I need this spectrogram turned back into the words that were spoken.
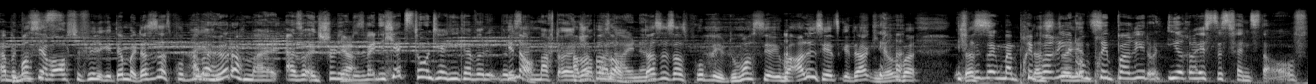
Aber du machst ja aber auch zu viele Gedanken. Das ist das Problem. Aber hör doch mal, also Entschuldigung, Ja. wenn ich jetzt Tontechniker würde, würde ich genau. sagen, macht euren aber Job pass alleine. auf, das ist das Problem. Du machst dir über alles jetzt Gedanken. ja. über, ich würde sagen, man präpariert und präpariert und ihr reißt das Fenster auf.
